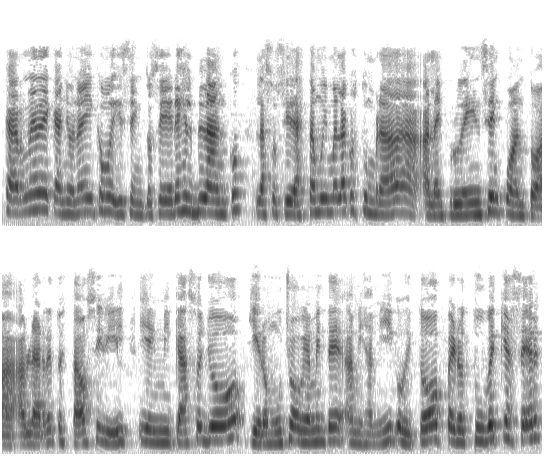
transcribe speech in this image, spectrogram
carne de cañón ahí, como dicen, entonces eres el blanco. La sociedad está muy mal acostumbrada a, la imprudencia en cuanto a hablar de tu estado civil y en mi caso yo quiero mucho obviamente a mis amigos y todo, pero tuve que hacer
